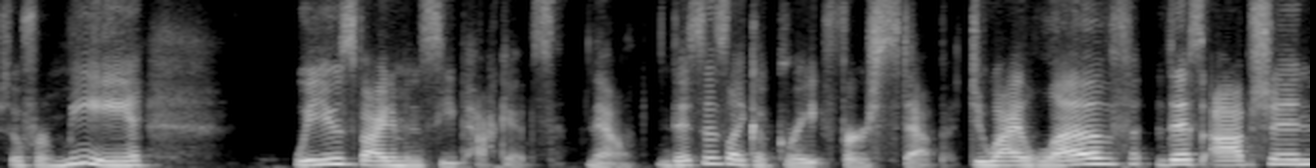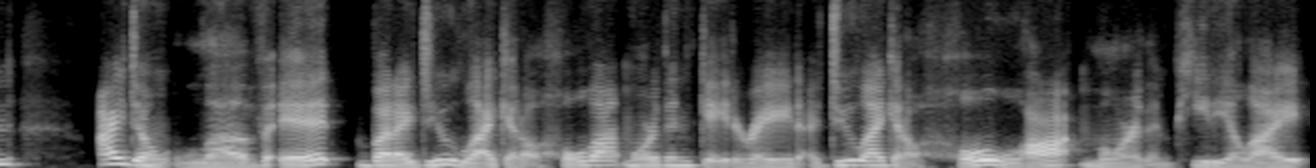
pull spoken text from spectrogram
So for me, we use vitamin C packets. Now, this is like a great first step. Do I love this option? I don't love it, but I do like it a whole lot more than Gatorade. I do like it a whole lot more than Pedialyte.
